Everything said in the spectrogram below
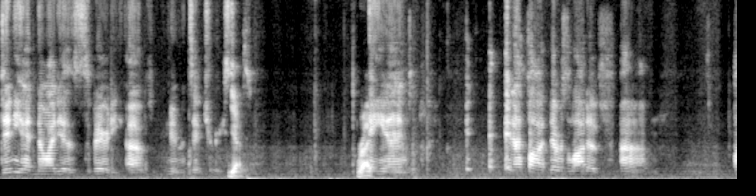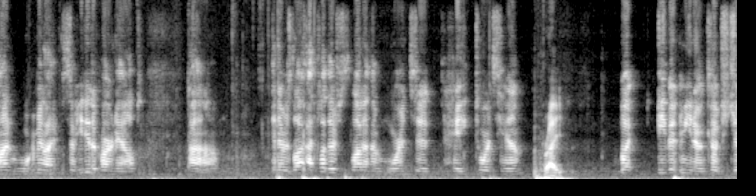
Denny had no idea the severity of Newman's injuries. Yes. Right. And and I thought there was a lot of um, I mean, like, so he did a burnout. Um, and there was a lot. I thought there was just a lot of unwarranted hate towards him. Right. but even you know, Coach Joe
